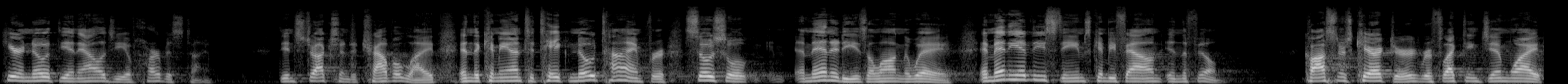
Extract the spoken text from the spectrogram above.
Here, note the analogy of harvest time the instruction to travel light, and the command to take no time for social amenities along the way. And many of these themes can be found in the film. Costner's character, reflecting Jim White,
